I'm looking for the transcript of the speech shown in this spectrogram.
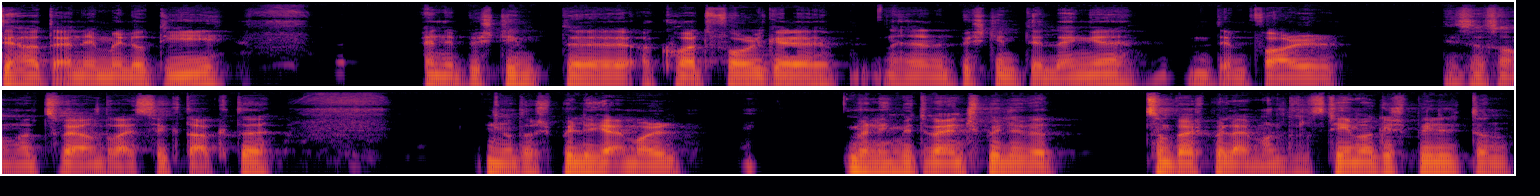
der hat eine Melodie, eine bestimmte Akkordfolge, eine bestimmte Länge. In dem Fall, dieser Song hat 32 Takte. Ja, da spiele ich einmal, wenn ich mit Wein spiele, wird zum Beispiel einmal das Thema gespielt, dann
